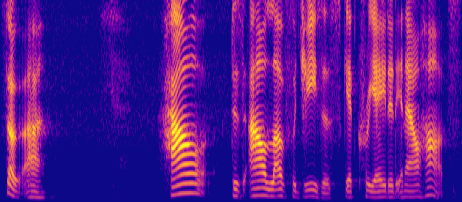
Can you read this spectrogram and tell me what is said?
So, uh, how does our love for Jesus get created in our hearts?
